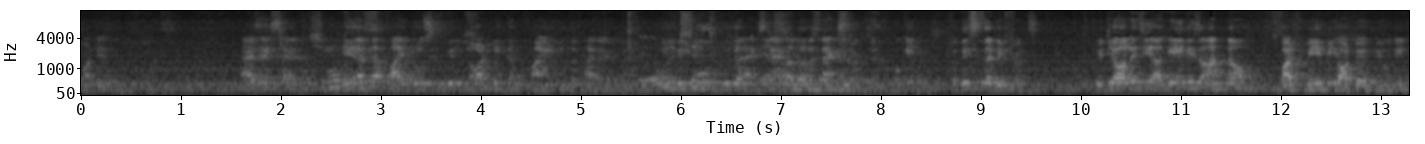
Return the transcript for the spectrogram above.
what is it? As I said, here the fibrosis will not be confined to the thyroid gland. It will moved to the extent to the next structure. Okay, so this is the difference. Etiology again is unknown, but may be autoimmune in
